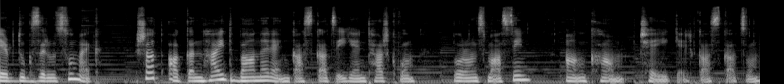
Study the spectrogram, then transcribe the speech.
Երբ դուք զրուցում եք, շատ ակնհայտ բաներ են կասկածի ենթարկվում, որոնց մասին անգամ չէիք էլ կասկածում։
